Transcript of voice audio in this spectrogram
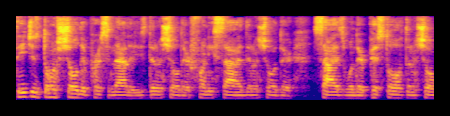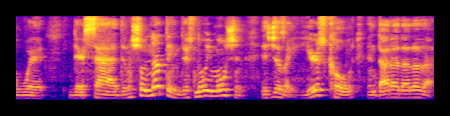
they just don't show their personalities. They don't show their funny side. They don't show their sides when they're pissed off. They don't show where they're sad. They don't show nothing. There's no emotion. It's just like here's code and da da da da da.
